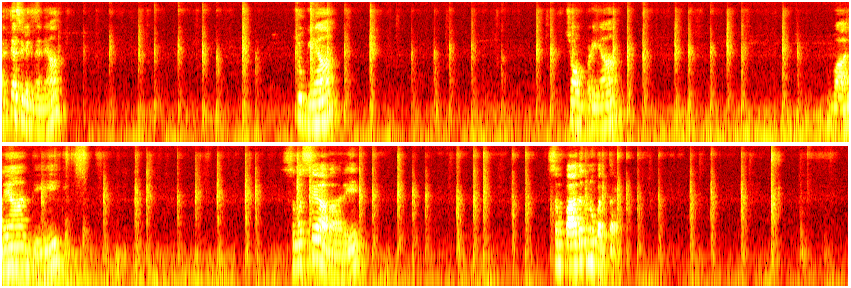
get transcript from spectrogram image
ਇੱਥੇ ਅਸੀਂ ਲਿਖ ਦਿੰਦੇ ਆ ਝੁੱਗੀਆਂ ਚੌਂਪੜੀਆਂ ਵਾਲਿਆਂ ਦੀ ਸਮੱਸਿਆ ਬਾਰੇ ਸੰਪਾਦਕ ਨੂੰ ਪੱਤਰ।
